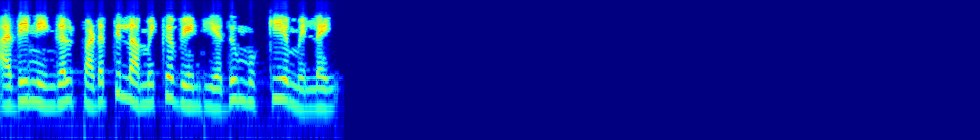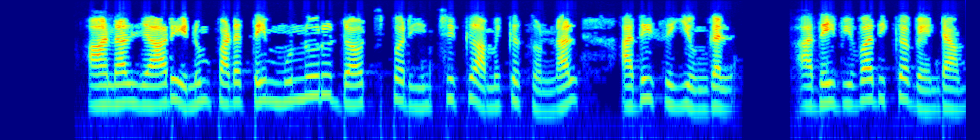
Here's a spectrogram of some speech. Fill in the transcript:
அதை நீங்கள் படத்தில் அமைக்க வேண்டியது முக்கியமில்லை. ஆனால் யாரேனும் படத்தை 300 டாட்ஸ் பெர் இன்ச் அமைக்க சொன்னால் அதை செய்யுங்கள். அதை விவாதிக்க வேண்டாம்.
